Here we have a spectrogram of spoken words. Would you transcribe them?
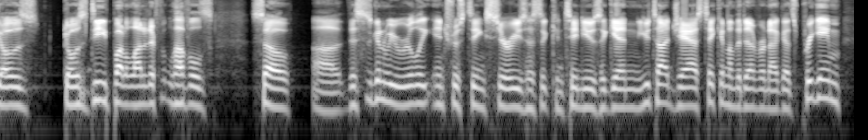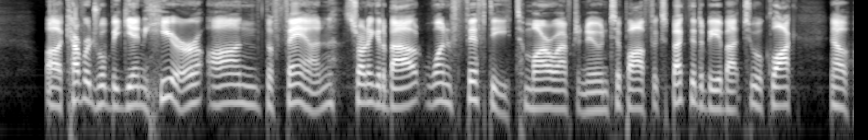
goes goes deep on a lot of different levels. So uh, this is going to be a really interesting series as it continues. Again, Utah Jazz taking on the Denver Nuggets. Pregame uh, coverage will begin here on the Fan, starting at about 1:50 tomorrow afternoon. Tip off expected to be about two o'clock. Now,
